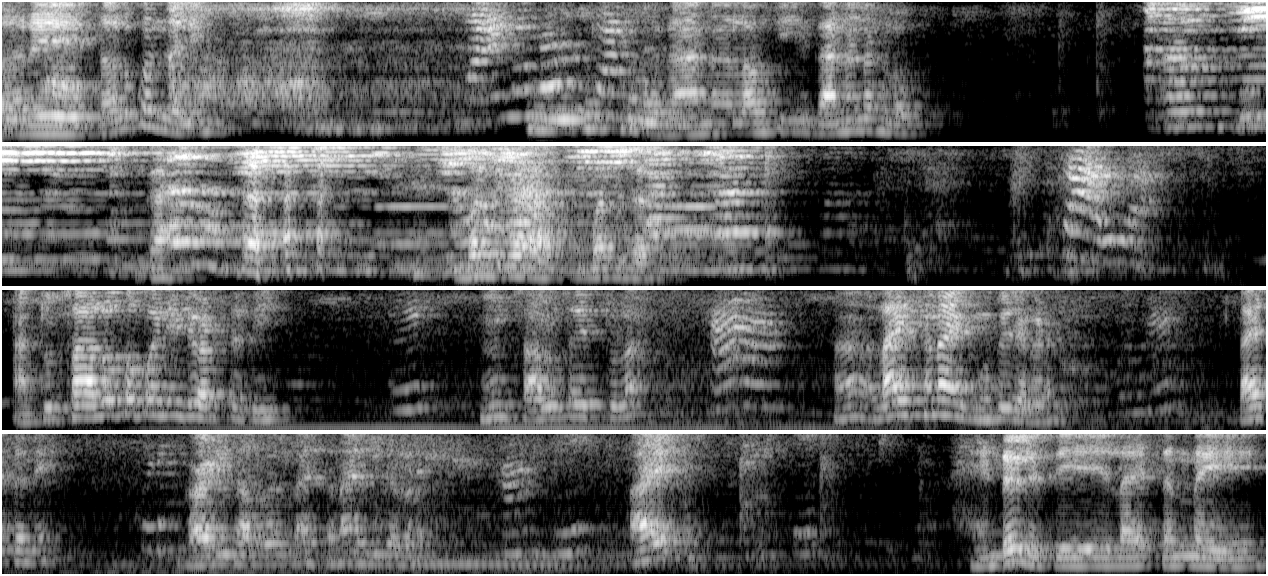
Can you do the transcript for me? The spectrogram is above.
अरे. चालू पण झाली. गाणं लावती गाणं नका लावू. बंद करा बंद कर. आणि तू चालवतो पण येते वाटतं ती. चालवता येत तुला. हां लायसन आहे मग तुझ्याकडे. लायसन आहे. गाडी चालवायला लायसन आहे तुझ्याकडे. आहे? हँडल येते लायसन नाही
